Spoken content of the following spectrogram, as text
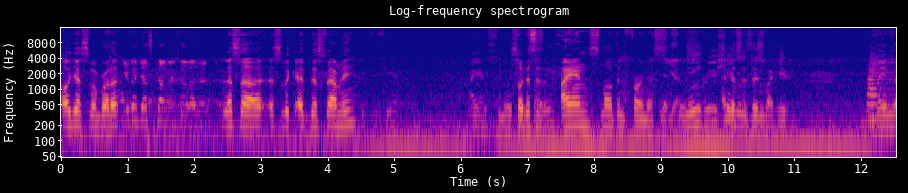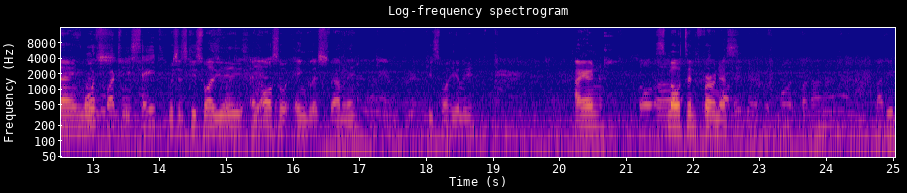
Oh yes, my brother. You can just come and have a look. Let's uh let's look at this family. Iron smelting So this is furnace. iron smelting furnace. Yes, Yes. in English And and, this in is in- Kiswahili. The main language, Both what we said, which is Kiswahili and also English family. Kiswahili. Iron So, uh, Smelting furnace. one is the smallest banana, this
